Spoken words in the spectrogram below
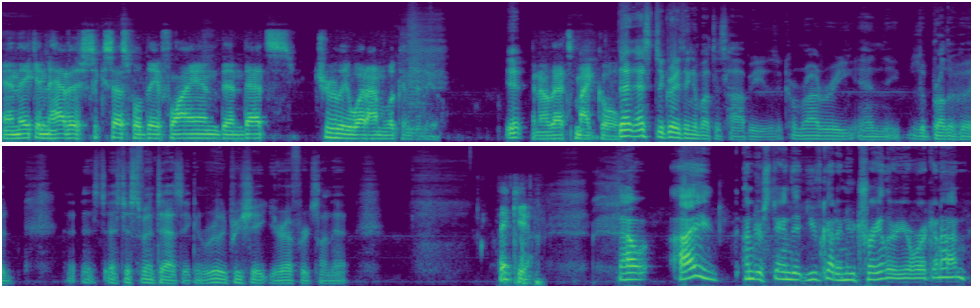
and they can have a successful day flying, then that's truly what I'm looking to do. Yeah. You know, that's my goal. That, that's the great thing about this hobby, the camaraderie and the, the brotherhood. It's, it's just fantastic, and really appreciate your efforts on that. Thank you. Now, I understand that you've got a new trailer you're working on.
